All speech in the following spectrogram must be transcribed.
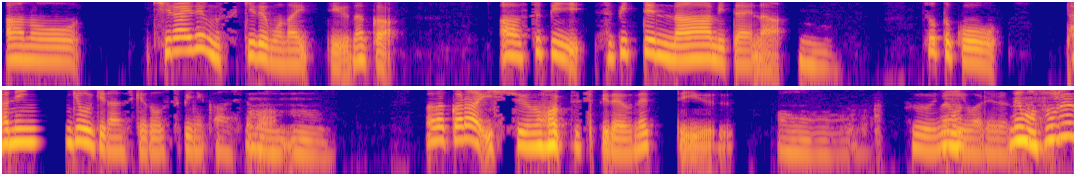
あの、嫌いでも好きでもないっていう、なんか、あ、スピ、スピってんなーみたいな、うん。ちょっとこう、他人行儀なんですけど、スピに関しては。うんうん。まあだから、一周回ってスピだよねっていうあー風に言われるんでもそれ、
